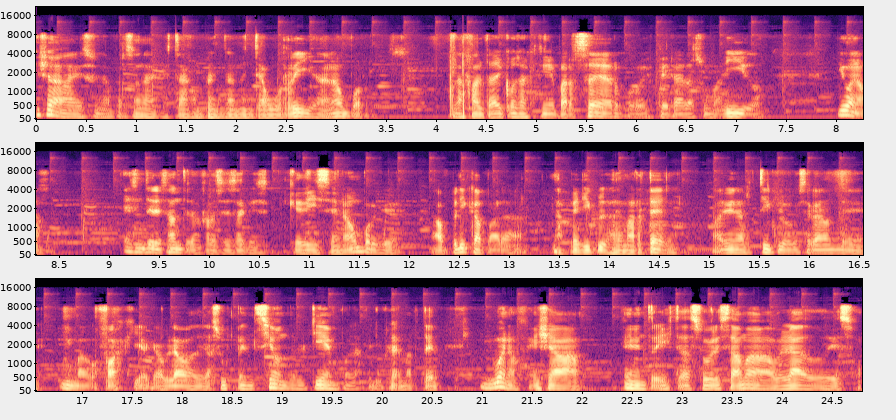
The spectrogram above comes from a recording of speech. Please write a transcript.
Ella es una persona que está completamente aburrida, ¿no? Por la falta de cosas que tiene para hacer, por esperar a su marido. Y bueno, es interesante la frase esa que, dice, ¿no? Porque aplica para las películas de Martel. Había un artículo que sacaron de Imagofagia que hablaba de la suspensión del tiempo en las películas de Martel. Y bueno, ella en entrevistas sobre Sama ha hablado de eso.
